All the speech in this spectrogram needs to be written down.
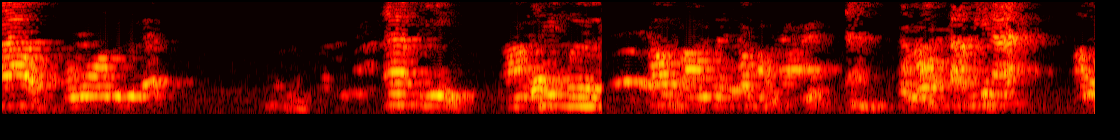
อ้าวมองดูแลห้าปี หกหมื่นเจ้าของนะเจ้าของนะตกลงตามนี้นะเอาล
